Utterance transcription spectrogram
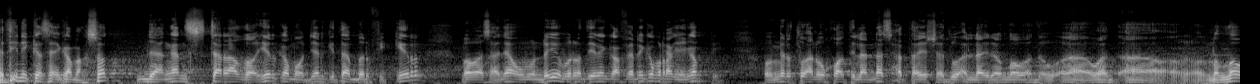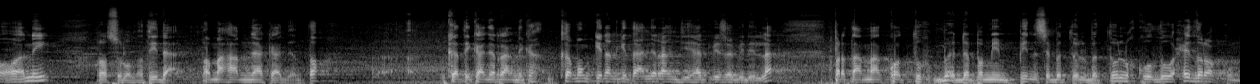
jadi ini saya maksud jangan secara zahir kemudian kita berfikir bahwasanya umum dia berarti yang kafir ini keperangi kapi. Umir tu anu qatilan nas hatta yashhadu an la ilaha illallah wa ani Rasulullah. Tidak. Pemahamnya kan toh ketika nyerang nikah kemungkinan kita nyerang jihad fisabilillah pertama kotuh pada pemimpin sebetul-betul khudhu hidrakum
